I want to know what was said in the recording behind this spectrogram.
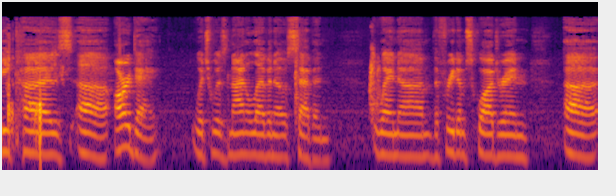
because uh, our day, which was 9/11/07, when um, the Freedom Squadron uh,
